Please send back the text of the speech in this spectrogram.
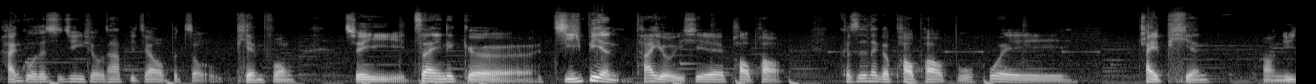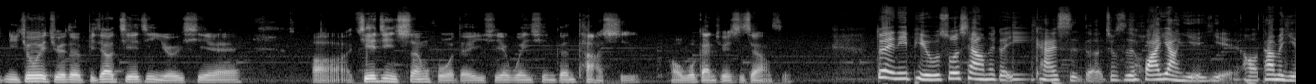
韩国的实境秀它比较不走偏锋，所以在那个即便它有一些泡泡，可是那个泡泡不会太偏，啊，你你就会觉得比较接近有一些啊、接近生活的一些温馨跟踏实，哦，我感觉是这样子。对你，比如说像那个一开始的，就是花样爷爷，哦，他们也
